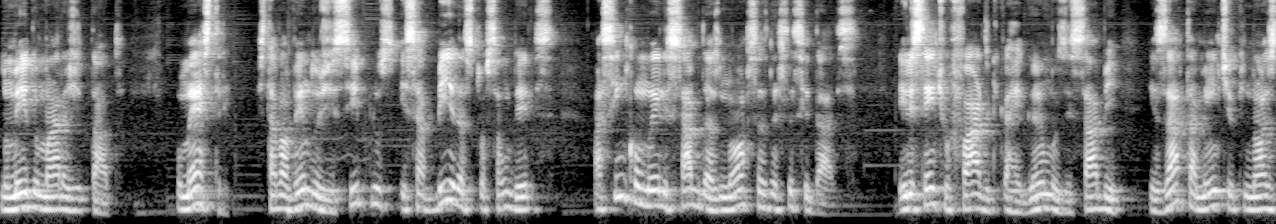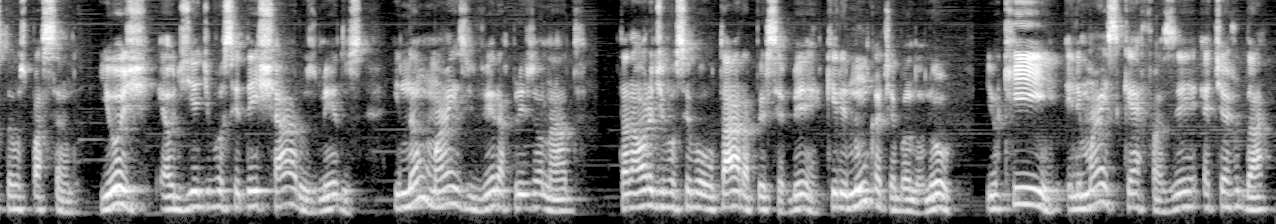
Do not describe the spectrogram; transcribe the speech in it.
no meio do mar agitado. O Mestre estava vendo os discípulos e sabia da situação deles, assim como ele sabe das nossas necessidades. Ele sente o fardo que carregamos e sabe exatamente o que nós estamos passando. E hoje é o dia de você deixar os medos e não mais viver aprisionado. Está na hora de você voltar a perceber que ele nunca te abandonou e o que ele mais quer fazer é te ajudar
